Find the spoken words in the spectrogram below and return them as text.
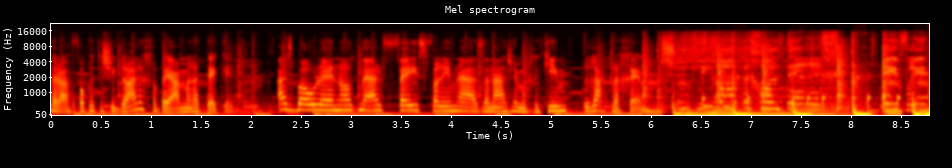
ולהפוך את השגרה לחוויה מרתקת. אז בואו ליהנות מאלפי ספרים להאזנה שמחכים רק לכם. פשוט לקרוא בכל דרך, עברית.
